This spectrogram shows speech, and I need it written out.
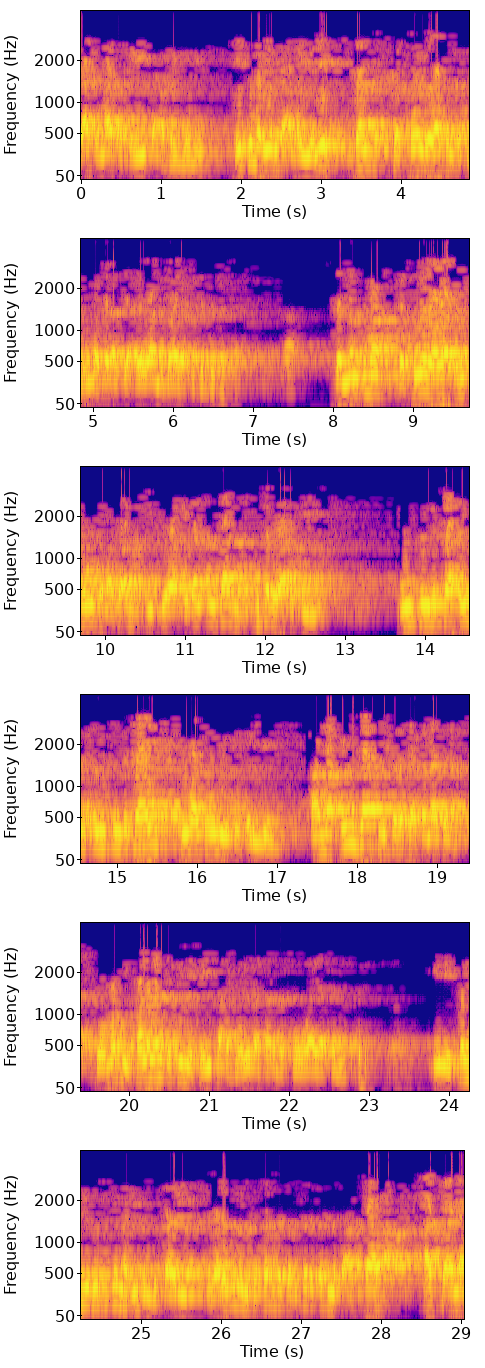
ya kamata ka yi ta a bayyane. Hikimar yin a bayyane dan ka korewa kan ka tuhuma kada sai ai wani baya fitar da zakka. Sannan kuma da korewa ɗan uwanka masu arziki cewa idan an samu fitarwa ake yi. In sun ga in sun ga kai kuma sai ne ƙoƙari ne amma in za ka yi sadaka ta nafila to mafi falalan ka shine ka yi ta a goyi ba tare da kowa ya sani shine kan yi cikin hadisin bukari wa rajulun tasaddaqa bi sadaqatin fa asfaha hatta la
